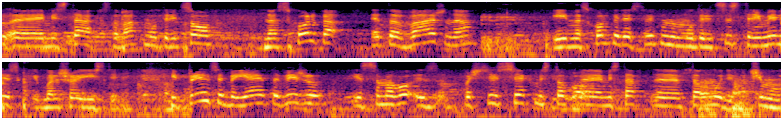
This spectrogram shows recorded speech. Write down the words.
э, местах в словах мудрецов, насколько это важно и насколько действительно мудрецы стремились к большой истине. И в принципе я это вижу из самого, из почти всех местов, э, местах э, в Талмуде. Почему?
